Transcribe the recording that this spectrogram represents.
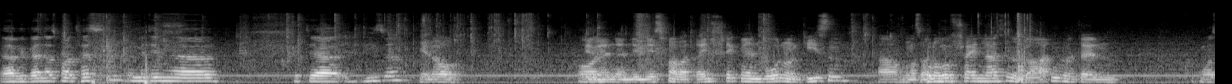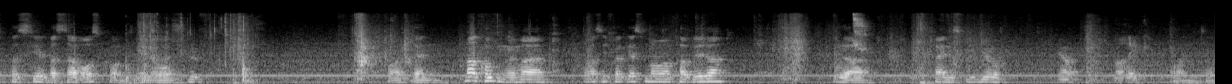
Ja, wir werden das mal testen mit dem äh, mit der Wiese. Genau. Wir werden Und dann demnächst mal was reinstecken in den Boden und gießen, den mal Sonne aufscheinen lassen und warten und dann. gucken, was passiert, was da rauskommt. Genau. Was. Und dann mal gucken, wenn wir, wenn wir es nicht vergessen, machen wir ein paar Bilder. Oder ein kleines Video. Ja, mach ich. Und äh,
